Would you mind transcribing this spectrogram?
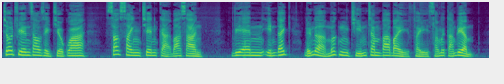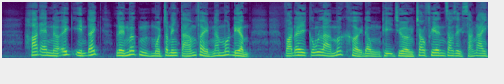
Chốt phiên giao dịch chiều qua, sắc xanh trên cả ba sàn. VN Index đứng ở mức 937,68 điểm. HNX Index lên mức 108,51 điểm và đây cũng là mức khởi động thị trường trong phiên giao dịch sáng nay.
